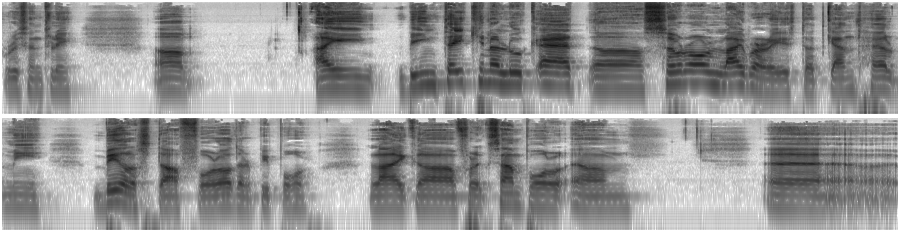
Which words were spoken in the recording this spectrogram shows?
recently, um, I've been taking a look at uh, several libraries that can help me build stuff for other people. Like, uh, for example, um, uh,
